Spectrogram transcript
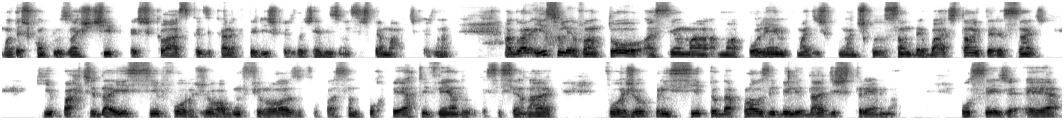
uma das conclusões típicas, clássicas e características das revisões sistemáticas. Né? Agora, isso levantou assim uma, uma polêmica, uma, uma discussão, um debate tão interessante que a partir daí se forjou algum filósofo passando por perto e vendo esse cenário, forjou o princípio da plausibilidade extrema, ou seja, é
